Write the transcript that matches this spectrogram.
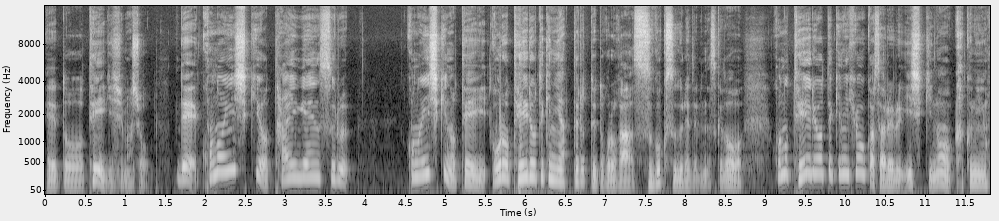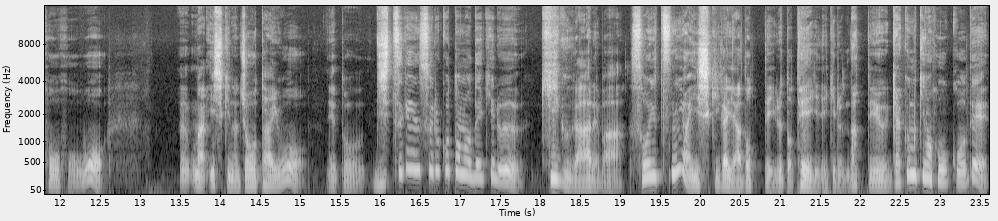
えっ、ー、と、定義しましょう。で、この意識を体現するこの意識の定義、これを定量的にやってるっていうところがすごく優れてるんですけど、この定量的に評価される意識の確認方法を、まあ、意識の状態を、えっと、実現することのできる器具があれば、そいつには意識が宿っていると定義できるんだっていう逆向きの方向で、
